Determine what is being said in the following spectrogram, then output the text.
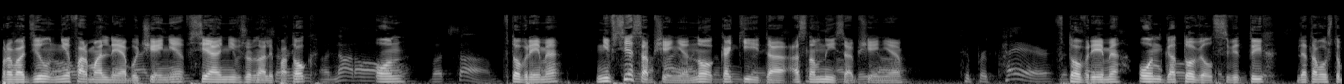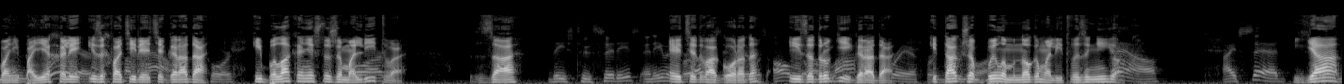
проводил неформальное обучение, все они в журнале «Поток». Он в то время не все сообщения, но какие-то основные сообщения. В то время он готовил святых для того, чтобы они поехали и захватили эти города. И была, конечно же, молитва за эти два города и за другие города. И также было много молитвы за Нью-Йорк. Я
